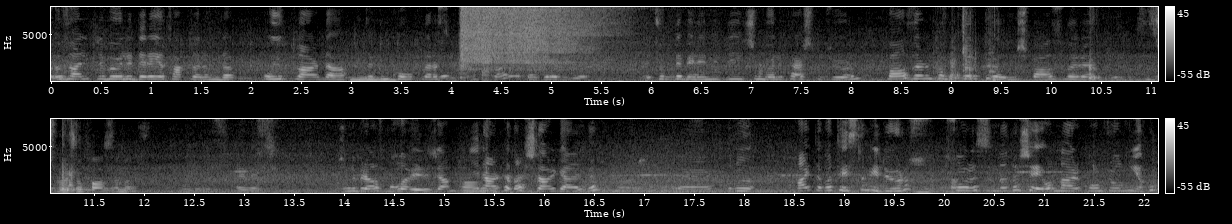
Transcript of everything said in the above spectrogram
Özellikle böyle dere yataklarında, oyuklarda, bir takım kovuklara sıkışmışlar. E, Çok debelenildiği için böyle ters tutuyorum. Bazılarının kabukları kırılmış, bazıları Siz şöyle çok fazla mı? Evet. Şimdi biraz mola vereceğim. Anladım. Yeni arkadaşlar geldi. Ee, bunu Haytab'a teslim ediyoruz. Sonrasında da şey onlar kontrolünü yapıp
